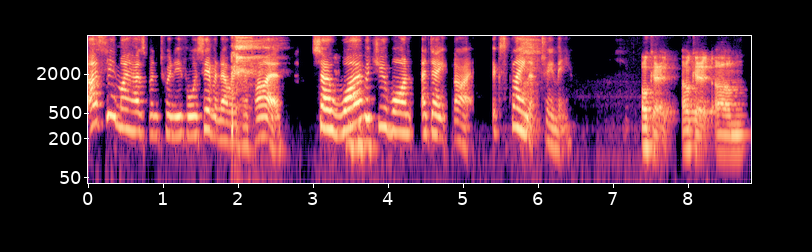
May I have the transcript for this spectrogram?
I see my husband twenty four seven now he's retired. So why would you want a date night? Explain it to me. Okay. Okay. Um,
